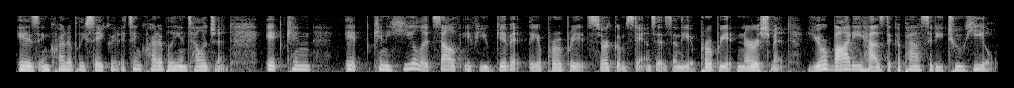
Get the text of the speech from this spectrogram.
is incredibly sacred. It's incredibly intelligent. It can it can heal itself if you give it the appropriate circumstances and the appropriate nourishment. Your body has the capacity to heal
